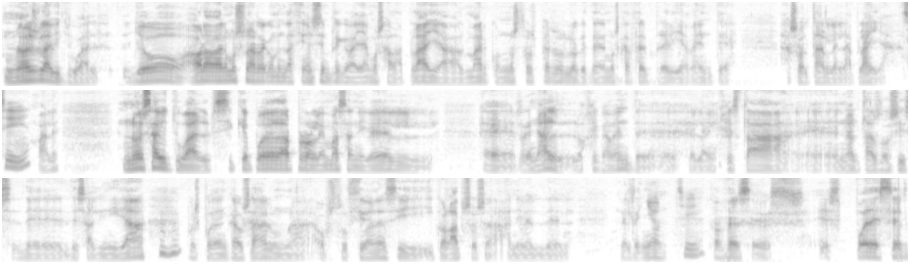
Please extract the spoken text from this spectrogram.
No es lo habitual. Yo ahora daremos una recomendación siempre que vayamos a la playa, al mar con nuestros perros, lo que tenemos que hacer previamente a soltarle en la playa. Sí. ¿Vale? No es habitual. Sí que puede dar problemas a nivel eh, renal, lógicamente. Eh, la ingesta eh, en altas dosis de, salinidad pues pueden causar una, obstrucciones y, colapsos a, nivel del, riñón. Entonces, es, puede ser,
